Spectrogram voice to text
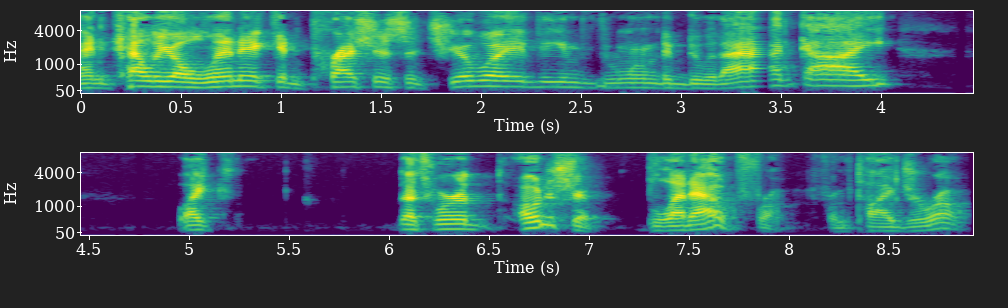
and Kelly Olynyk and Precious Achiuwa if you wanted to do that guy. Like that's where ownership bled out from, from Ty Jerome.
